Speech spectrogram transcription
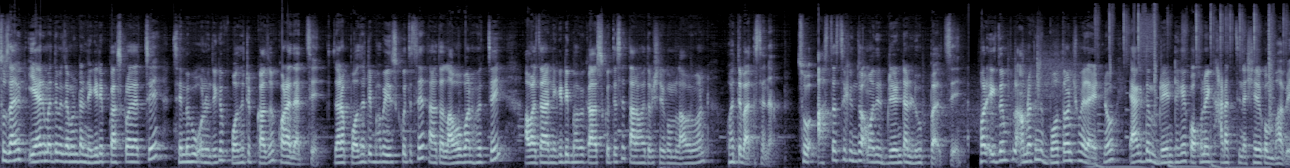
সো যাই হোক এআইয়ের মাধ্যমে যেমনটা নেগেটিভ কাজ করা যাচ্ছে, সেমভাবে অন্যদিকে পজিটিভ কাজও করা যাচ্ছে। যারা পজিটিভভাবে ইউজ করতেছে, তারা তো লাভবান হচ্ছেই। আবার যারা নেগেটিভভাবে কাজ করতেছে, তারা হয়তো সেরকম লাভবান হতে পারতেছে না। সো আস্তে আস্তে কিন্তু আমাদের ব্রেনটা লুপ পাচ্ছে। ফর এক্সাম্পল আমরা কিন্তু বর্তমান সময় রাইট নাও একদম ব্রেনটাকে কখনোই খাটাচ্ছি না সেরকমভাবে।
